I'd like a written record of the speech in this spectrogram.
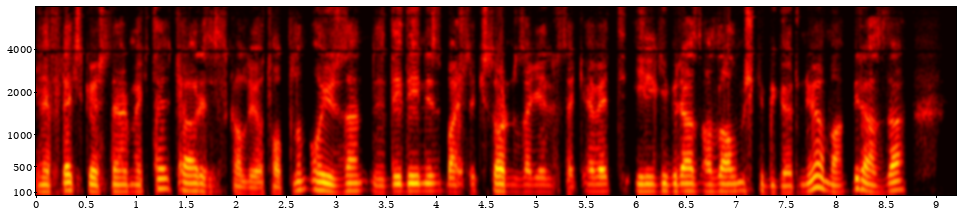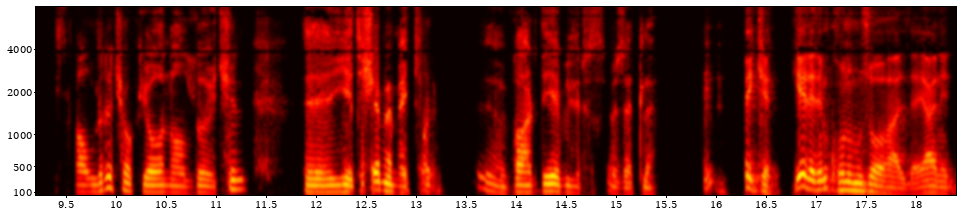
refleks göstermekte çaresiz kalıyor toplum. O yüzden dediğiniz baştaki sorunuza gelirsek evet ilgi biraz azalmış gibi görünüyor ama biraz da saldırı çok yoğun olduğu için e, yetişememek e, var diyebiliriz özetle. Peki gelelim konumuza o halde. Yani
